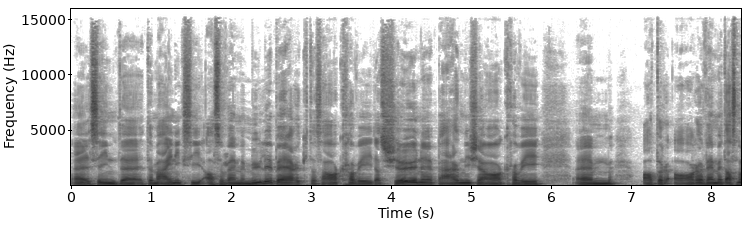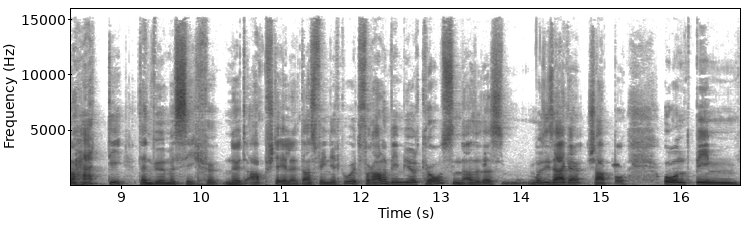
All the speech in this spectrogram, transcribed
äh, sind äh, der Meinung gewesen, also wenn man Mühleberg, das AKW, das schöne bernische AKW, ähm, an der Aare. Wenn man das noch hätte, dann würde man es sicher nicht abstellen. Das finde ich gut. Vor allem beim Jürg Grossen. Also das muss ich sagen, Chapeau. Und beim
